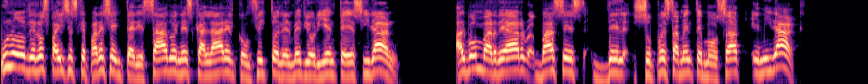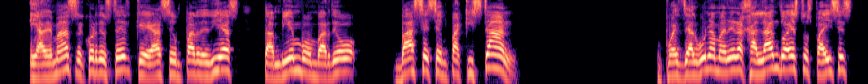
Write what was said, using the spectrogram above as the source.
Uno de los países que parece interesado en escalar el conflicto en el Medio Oriente es Irán, al bombardear bases del supuestamente Mossad en Irak. Y además, recuerde usted que hace un par de días también bombardeó bases en Pakistán pues de alguna manera jalando a estos países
